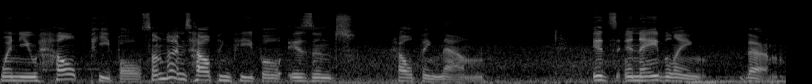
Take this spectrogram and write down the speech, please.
when you help people, sometimes helping people isn't helping them, it's enabling them,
